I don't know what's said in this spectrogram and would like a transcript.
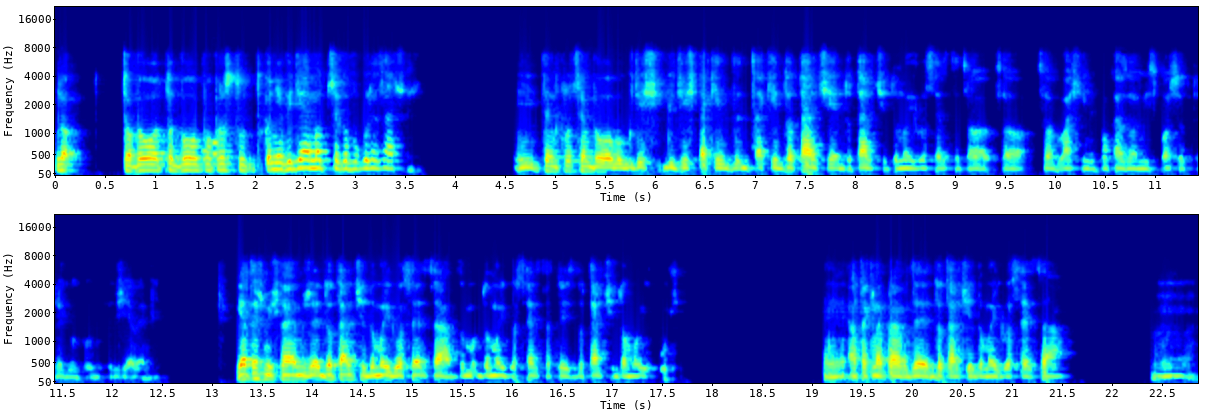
no, to było, to było po prostu, tylko nie wiedziałem od czego w ogóle zacząć. I tym kluczem było gdzieś, gdzieś takie, takie dotarcie, dotarcie do mojego serca, co, co, co właśnie pokazał mi sposób, którego go wziąłem. Ja też myślałem, że dotarcie do mojego serca, do, do mojego serca to jest dotarcie do moich uszu. A tak naprawdę dotarcie do mojego serca mm,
